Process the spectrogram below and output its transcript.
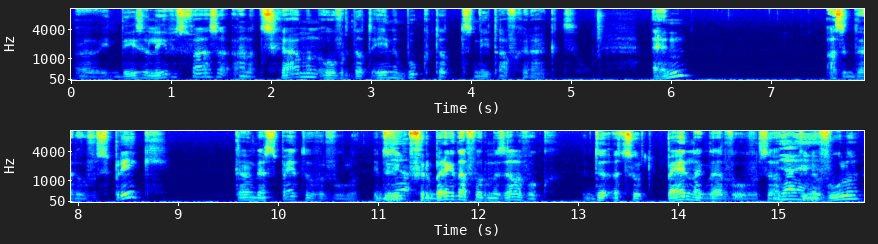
eh, in deze levensfase aan het schamen over dat ene boek dat niet afgeraakt. En als ik daarover spreek, kan ik daar spijt over voelen. Dus Ja. ik verberg dat voor mezelf ook. De, het soort pijn dat ik daarover zou Ja, kunnen voelen,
